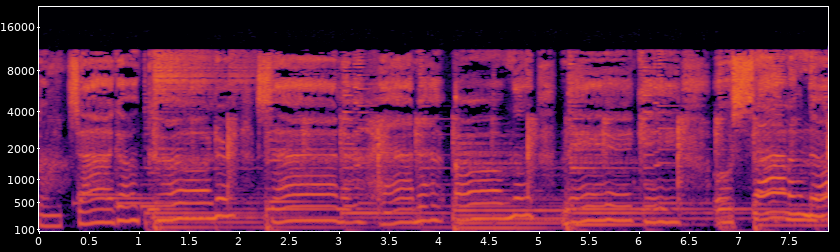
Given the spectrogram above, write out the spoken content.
손자국 걸을 사람 하나 없는 내게 오 사랑 너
